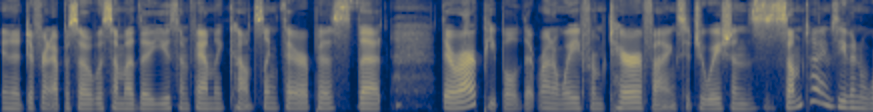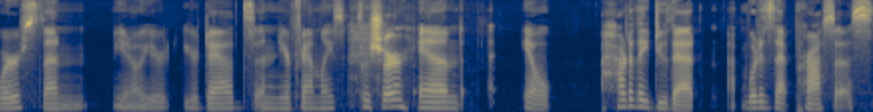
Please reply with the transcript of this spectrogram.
in a different episode with some of the youth and family counseling therapists that there are people that run away from terrifying situations, sometimes even worse than you know your your dads and your families. For sure. And you know, how do they do that? What is that process?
